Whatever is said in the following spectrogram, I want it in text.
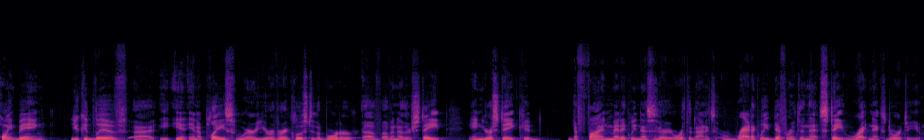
Point being, you could live uh, in, in, a place where you're very close to the border of, of another state, and your state could define medically necessary orthodontics radically different than that state right next door to you.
